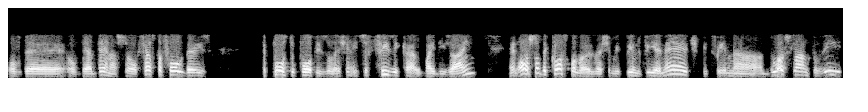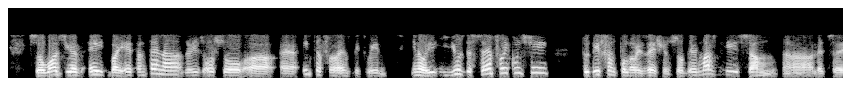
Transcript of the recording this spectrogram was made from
of the of the antenna. So first of all, there is the port-to-port isolation. It's a physical by design, and also the cross polarization between V and H, between uh, dual slant to V. So once you have eight by eight antenna, there is also uh, uh, interference between. You know, you use the same frequency to different polarizations. So there must be some, uh, let's say,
